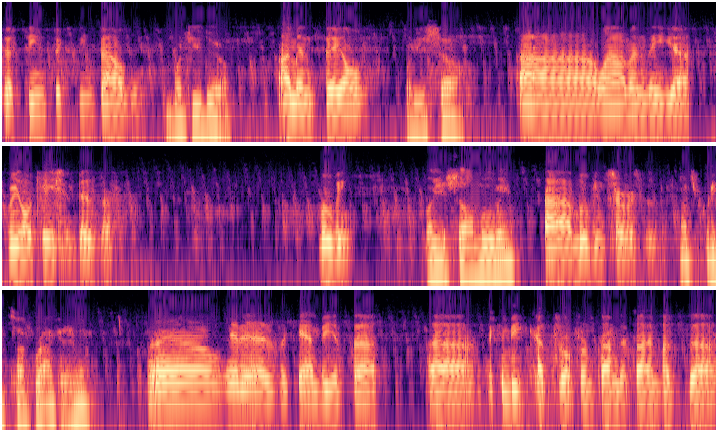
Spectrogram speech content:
fifteen, sixteen thousand. What do you do? I'm in sales. What do you sell? Uh, well, I'm in the uh, relocation business, moving, Oh, you sell moving? uh, moving services. That's a pretty tough racket, isn't it? Well, it is. It can be. It's uh, uh, it can be cutthroat from time to time, but uh,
